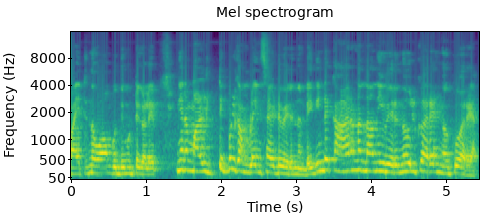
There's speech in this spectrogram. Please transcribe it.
വയറ്റുന്ന പോകാൻ ബുദ്ധിമുട്ടുകൾ ഇങ്ങനെ മൾട്ടിപ്പിൾ കംപ്ലൈൻസ് ആയിട്ട് വരുന്നുണ്ട്. ഇതിന്റെ കാരണം എന്താണെന്ന് ഈ വരുന്നവർക്കും അറിയാം നിങ്ങൾക്കും അറിയാം.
